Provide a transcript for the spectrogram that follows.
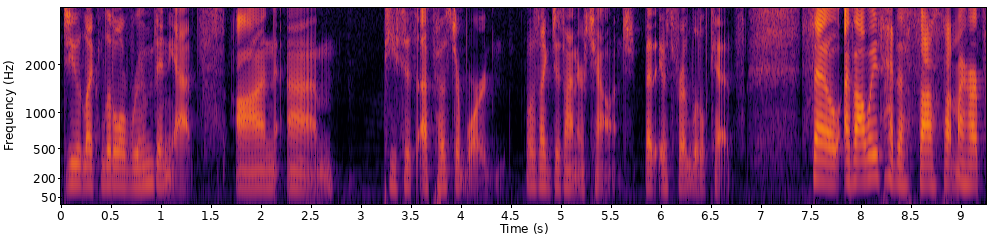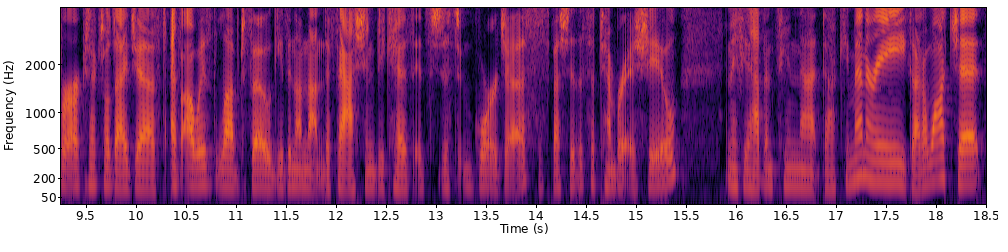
do like little room vignettes on um, pieces of poster board. It was like Designer's Challenge, but it was for little kids. So I've always had a soft spot in my heart for Architectural Digest. I've always loved Vogue, even though I'm not into fashion, because it's just gorgeous, especially the September issue. And if you haven't seen that documentary, you got to watch it.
